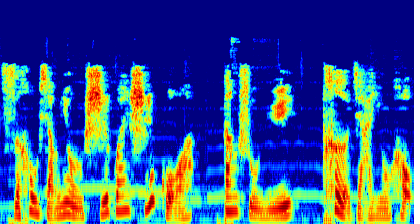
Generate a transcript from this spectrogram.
死后享用石棺、石椁，当属于特价优厚。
